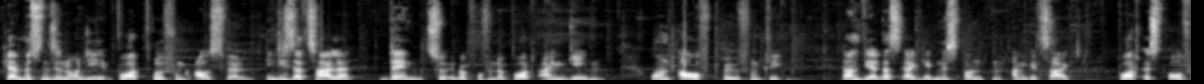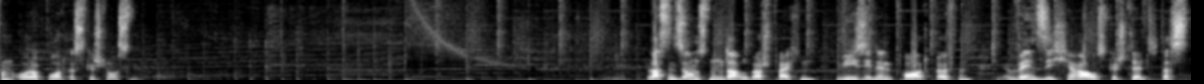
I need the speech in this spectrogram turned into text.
Hier müssen Sie nur die Portprüfung auswählen. In dieser Zeile den zu überprüfenden Port eingeben und auf Prüfen klicken. Dann wird das Ergebnis unten angezeigt. Port ist offen oder Port ist geschlossen. Lassen Sie uns nun darüber sprechen, wie Sie den Port öffnen, wenn sich herausgestellt, dass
